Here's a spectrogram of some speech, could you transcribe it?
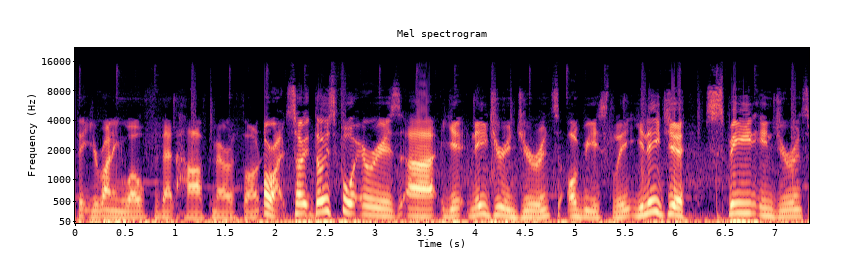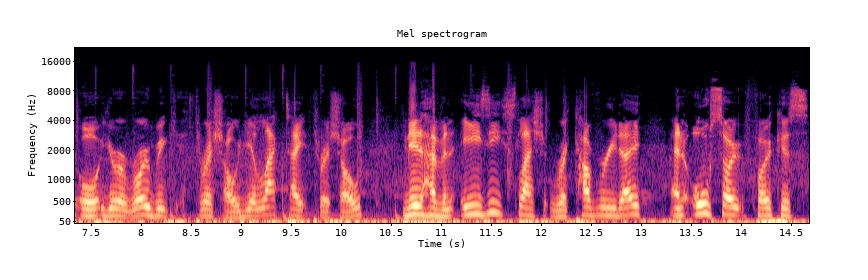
that you're running well for that half marathon. All right, so those four areas are you need your endurance, obviously. You need your speed endurance or your aerobic threshold, your lactate threshold. You need to have an easy slash recovery day and also focus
